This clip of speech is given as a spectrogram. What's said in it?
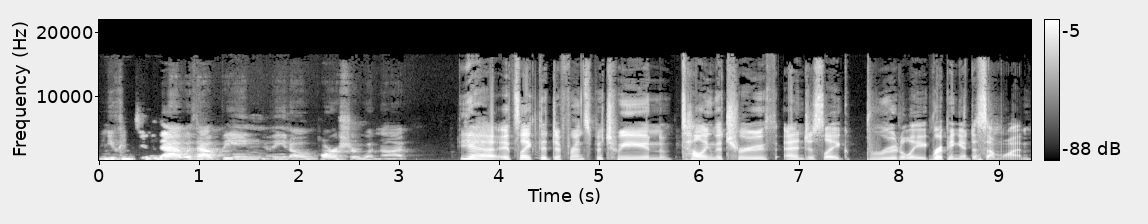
and you can do that without being, you know, harsh or whatnot. Yeah, it's like the difference between telling the truth and just like brutally ripping into someone.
